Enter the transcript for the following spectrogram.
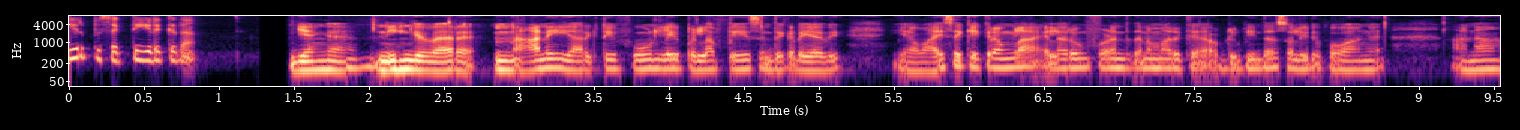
ஈர்ப்பு சக்தி இருக்குதான். ஏங்க நீங்கள் வேற. நானே யார்கிட்டயும் ஃபோன்லேயே இப்படிலாம் பேசுனது கிடையாது. என் வயசை கேட்குறவங்களாம் எல்லாரும் குழந்தைத்தனமாக இருக்கு அப்படி இப்படின்னு தான் சொல்லிட்டு போவாங்க. ஆனால்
